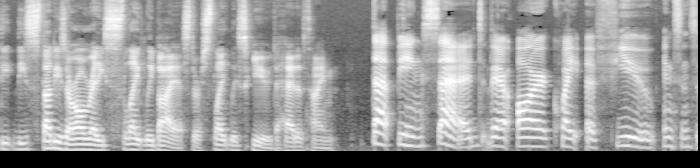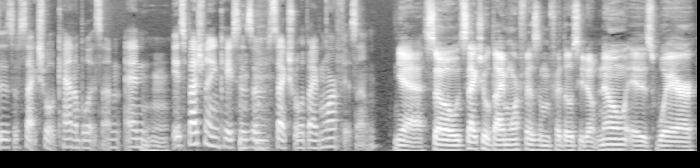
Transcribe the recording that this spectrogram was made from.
th- these studies are already slightly biased or slightly skewed ahead of time. That being said, there are quite a few instances of sexual cannibalism, and Mm-hmm. especially in cases of sexual dimorphism. Yeah, so sexual dimorphism, for those who don't know, is where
